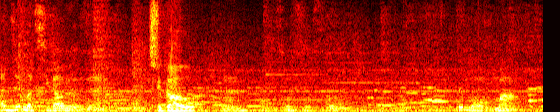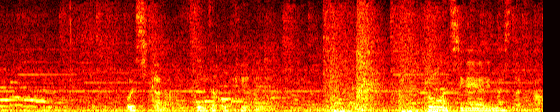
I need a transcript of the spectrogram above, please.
味も違うよね。違う。ね、そうそうそう。でもまあ美味しいから全然 OK で。すどんな違いありましたか？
